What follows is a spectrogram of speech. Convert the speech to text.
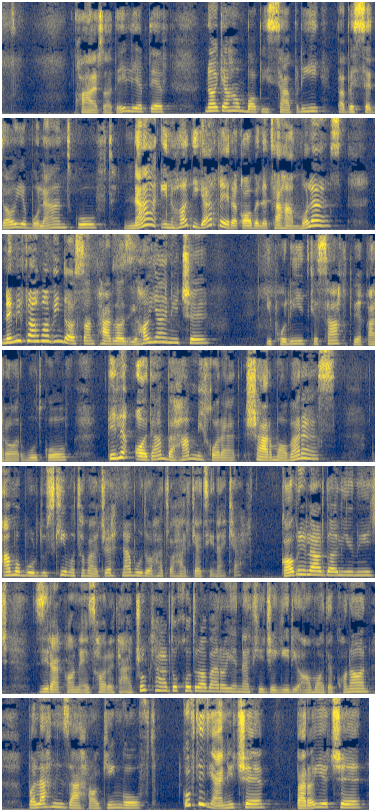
خواهرزاده لیبدف ناگهان با صبری و به صدای بلند گفت نه اینها دیگر غیر قابل تحمل است نمی‌فهمم این داستان پردازی ها یعنی چه ایپولید که سخت بیقرار بود گفت دل آدم به هم می‌خورد. شرماور است. اما بردوسکی متوجه نبود و حتی حرکتی نکرد. گاوریل اردالیونیچ زیرکان اظهار تعجب کرد و خود را برای نتیجه گیری آماده کنان با لحنی زهراگین گفت. گفتید یعنی چه؟ برای چه؟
